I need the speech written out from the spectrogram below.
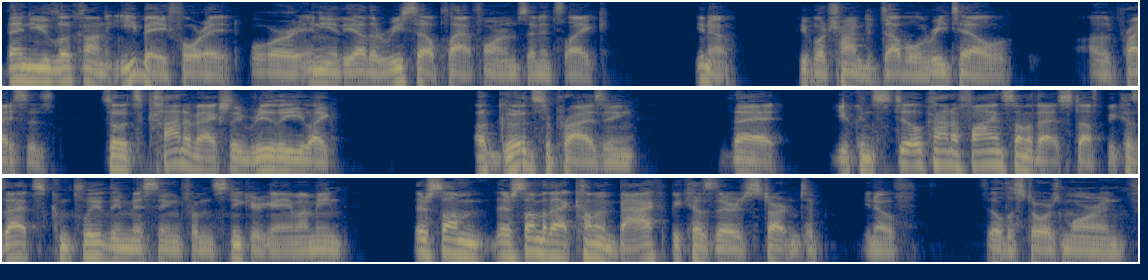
then you look on eBay for it or any of the other resale platforms and it's like, you know, people are trying to double retail on the prices. So it's kind of actually really like a good surprising that you can still kind of find some of that stuff because that's completely missing from the sneaker game. I mean, there's some there's some of that coming back because they're starting to, you know, fill the stores more and,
